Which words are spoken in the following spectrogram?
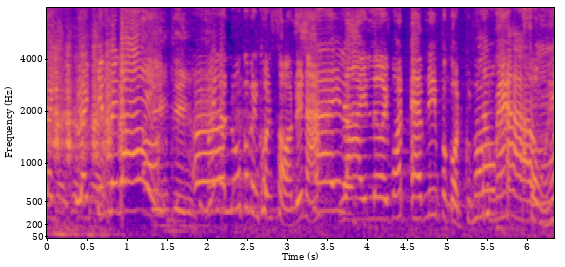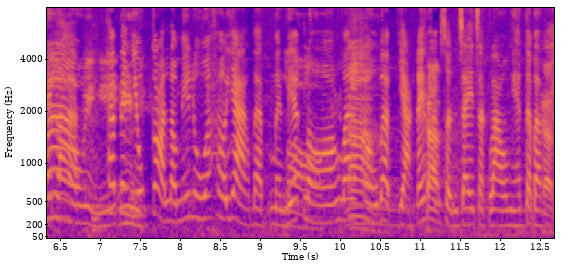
ยังยังคิดไม่ได้จริงเฮ้ยแล้วลูกก็เป็นคนสอนด้วยนะใช่เลย ไลน์เลยวัดแอปนี่ปรากฏคุณพ่อคุณแม่ขำส่งให้เราอะอย่างนี้ ถ้าเป็นยุคก่อนเราไม่รู้ว่าเขาอยากแบบเหมือนเรียกร้องว่าอ่าเขาแบบอยากได้ครับความสนใจจากเราเงี้ยแต่แบบครับ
